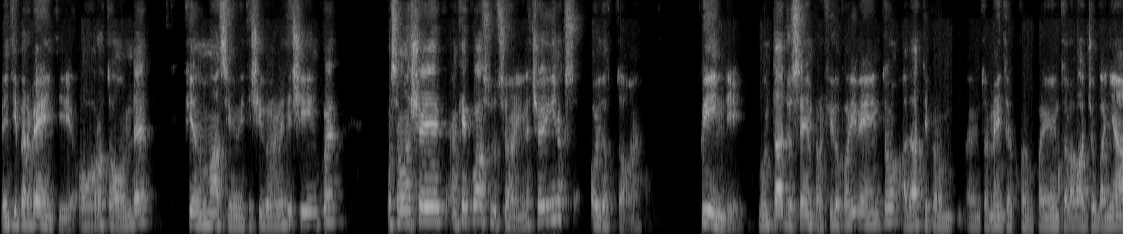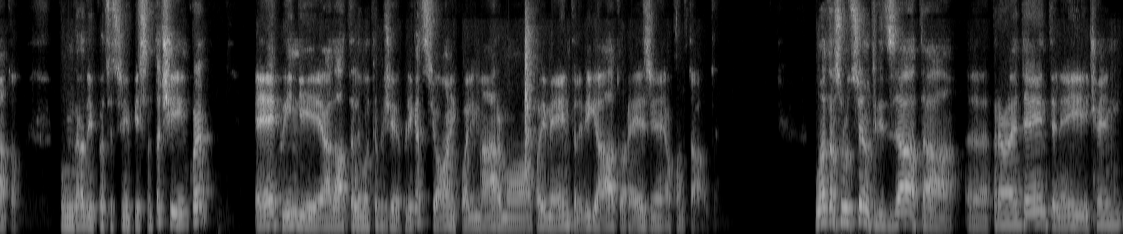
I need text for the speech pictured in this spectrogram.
20x20 o rotonde, fino a un massimo di 25x25, possiamo scegliere anche qua soluzioni in acciaio inox o in ottone. Quindi montaggio sempre a filo pavimento, adatti per un, eventualmente per un pavimento lavaggio bagnato con un grado di protezione P65 e quindi adatta alle molteplici applicazioni, quali marmo, pavimento, levigato, resine o quant'altro. Un'altra soluzione utilizzata eh, prevalentemente nei, eh,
